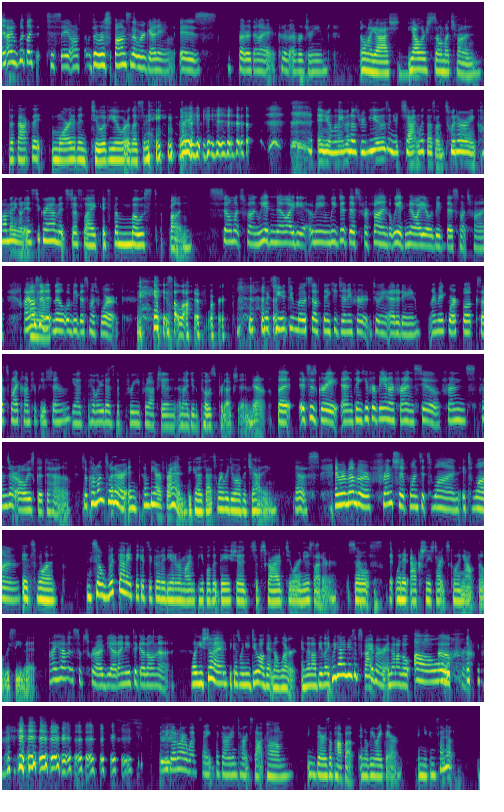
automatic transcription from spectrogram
And I would like to say also, the response that we're getting is better than I could have ever dreamed. Oh my gosh, y'all are so much fun. The fact that more than two of you are listening Right. and you're leaving us reviews and you're chatting with us on Twitter and commenting on Instagram, it's just like, it's the most fun. so much fun. We had no idea. I mean, we did this for fun, but we had no idea it would be this much fun. I I also know. didn't know it would be this much work. it's a lot of work. Which you do most of. Thank you, Jenny, for doing editing. I make workbooks. That's my contribution. yes, Hillary does the pre-production and I do the post-production. Yeah, but it's is great, and thank you for being our friends too. Friends, friends are always good to have. So come on Twitter and come be our friend because that's where we do all the chatting. Yes, and remember, friendship once it's won, it's won. It's one. And so with that, I think it's a good idea to remind people that they should subscribe to our newsletter. So Yes. that when it actually starts going out, they'll receive it. I haven't subscribed yet. I need to get on that. Well, you should because when you do, I'll get an alert, and then I'll be like, "We got a new subscriber," and then I'll go, "Oh." Oh crap! If you go to our website, thegardentarts.com, there's a pop up, and it'll be right there, and you can sign up,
